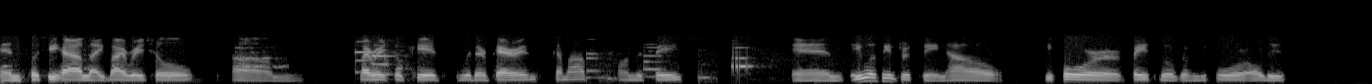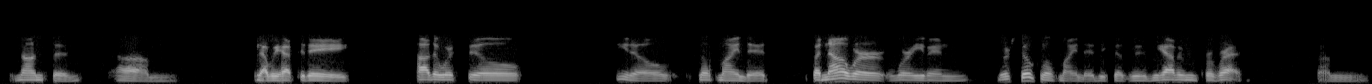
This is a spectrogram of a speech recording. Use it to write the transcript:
and so she had like biracial, um, biracial kids with their parents come up on the stage, and it was interesting how before Facebook and before all this nonsense um, that we have today, how they were still, you know, close-minded. But now we're we're even we're still close-minded because we we haven't progressed from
